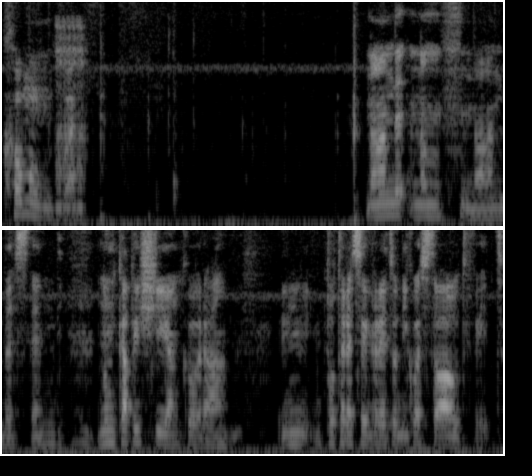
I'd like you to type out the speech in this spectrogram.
Comunque. Non, non, non understandi. Non capisci ancora il, potere segreto di questo outfit.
